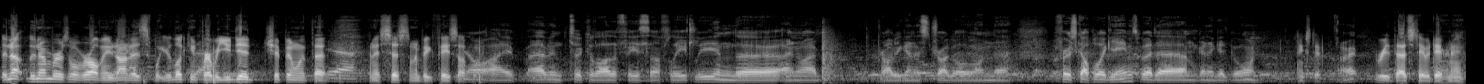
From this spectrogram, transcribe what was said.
the nu- the numbers overall maybe not as what you're looking for, but you did chip in with the, Yeah. an assist on a big face-off. You know, I, I haven't took a lot of face off lately, and uh, I know I'm probably going to struggle on the first couple of games, but uh, I'm going to get going. Thanks, David. All right. Read that, David Desharnais.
